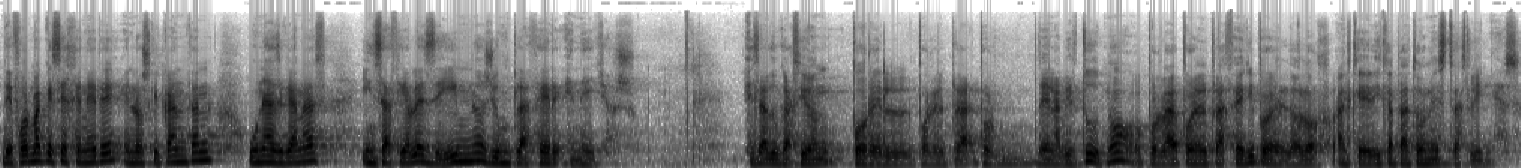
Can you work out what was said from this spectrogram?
de forma que se genere en los que cantan unas ganas insaciables de himnos y un placer en ellos. Es la educación por el, por el, de la virtud, ¿no? por, por, el placer y por el dolor, al que dedica Platón estas líneas.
